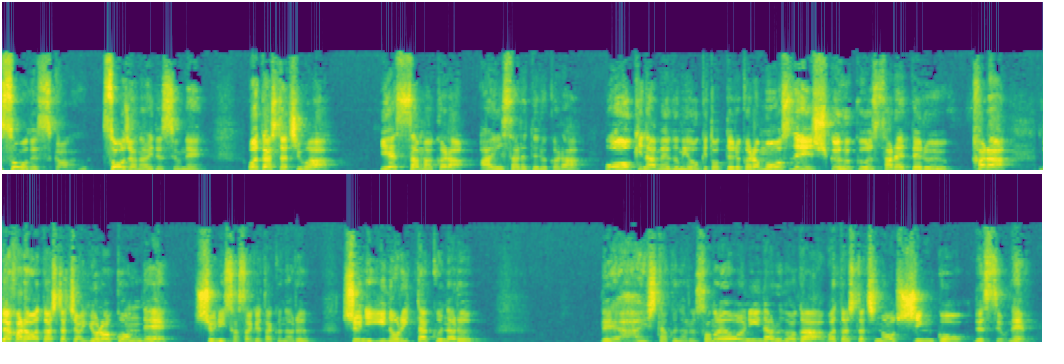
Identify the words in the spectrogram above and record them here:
そうですか？そうじゃないですよね。私たちはイエス様から愛されてるから大きな恵みを受け取ってるからもうすでに祝福されてるからだから私たちは喜んで主に捧げたくなる。主に祈りたくなる。礼拝したくなる。そのようになるのが私たちの信仰ですよね。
